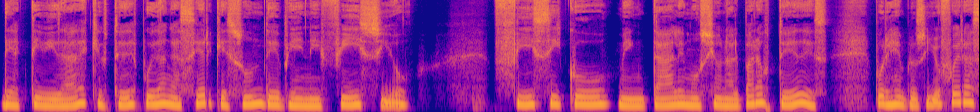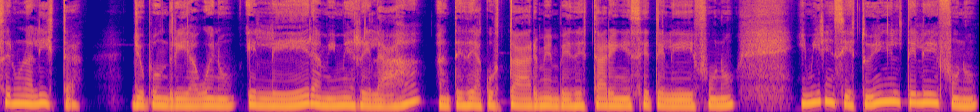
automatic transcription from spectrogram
de actividades que ustedes puedan hacer que son de beneficio físico, mental, emocional para ustedes. Por ejemplo, si yo fuera a hacer una lista, yo pondría, bueno, el leer a mí me relaja antes de acostarme en vez de estar en ese teléfono. Y miren, si estoy en el teléfono,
